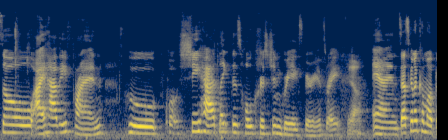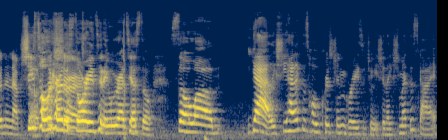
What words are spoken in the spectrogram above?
so I have a friend who she had like this whole Christian Grey experience, right? Yeah. And That's going to come up in an episode. she told her the story today. We were at Tiesto. So um, yeah, like she had like this whole Christian Grey situation. Like she met this guy.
